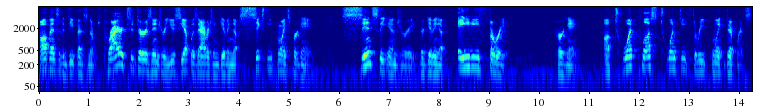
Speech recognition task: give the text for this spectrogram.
offensive and defensive numbers. Prior to Durr's injury, UCF was averaging giving up 60 points per game. Since the injury, they're giving up 83 per game, a tw- plus 23 point difference.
